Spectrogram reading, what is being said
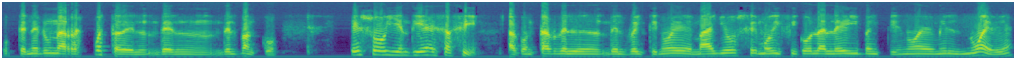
obtener una respuesta del, del banco. Eso hoy en día es así. A contar del, del 29 de mayo se modificó la ley 29.009,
